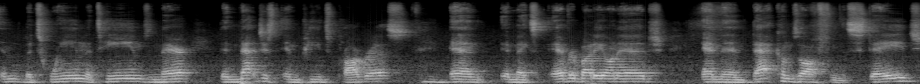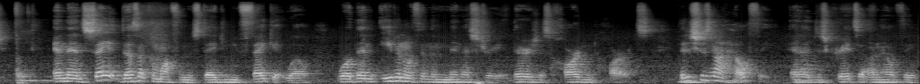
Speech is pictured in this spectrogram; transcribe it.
in between the teams and there, then that just impedes progress, mm-hmm. and it makes everybody on edge. And then that comes off from the stage, mm-hmm. and then say it doesn't come off from the stage and you fake it well. Well, then even within the ministry, there's just hardened hearts. That it's just mm-hmm. not healthy, and Yeah. it just creates an unhealthy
